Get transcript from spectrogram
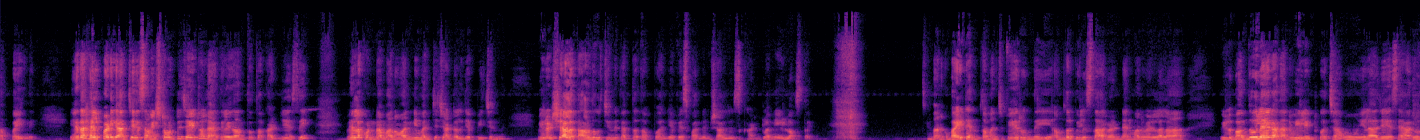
తప్పయింది ఏదో హెల్ప్ అడిగారు చేసాం ఇష్టం ఉంటే చేయటం లేకపోతే లేదు అంతతో కట్ చేసి వెళ్ళకుండా మనం అన్ని మంచి చెడ్డలు చెప్పించింది. వీళ్ళ విషయాలు తలదూర్చింది పెద్ద తప్పు అని చెప్పేసి పది నిమిషాలు చూసి కంట్లో నీళ్ళు వస్తాయి. మనకు బయట ఎంత మంచి పేరు ఉంది అందరూ పిలుస్తారు రండి అని మనం వెళ్ళాలా? వీళ్ళు బంధువులే కదని వీళ్ళ ఇంటికి వచ్చాము ఇలా చేశారు.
